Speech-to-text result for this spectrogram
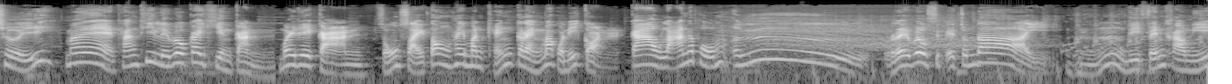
เฉย แม่ทั้งที่เลเวลใกล้เคียงกัน ไม่ได้การสงสัยต้องให้มันแข็งแกร่งมากกว่านี้ก่อน 9 ล้านนะผม เออเลเวล11 จนได้ ดีเฟนส์คราวนี้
